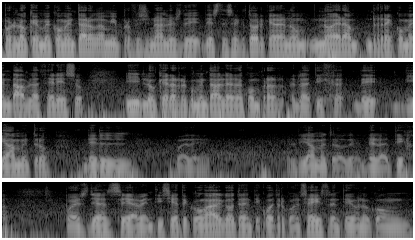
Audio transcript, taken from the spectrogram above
Por lo que me comentaron a mí profesionales de, de este sector que era, no, no, era recomendable hacer eso y lo que era recomendable era comprar la tija de diámetro del, bueno, de, el diámetro de, de la tija pues ya sea 27 con algo, 34 con 6, 31 con,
